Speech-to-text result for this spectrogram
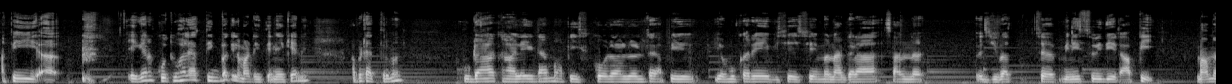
අපි ඒගන කුතුහලයක් තිබ්බ කියල මට හිතනය කියන අපිට ඇත්තරම කුඩා කාලේ දම් අපි ස්කෝඩල්වලට අපි යොමු කරේ විශේෂයම නගරා සන්න ජීවත් මිනිස්සු විදියට අපි මම.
